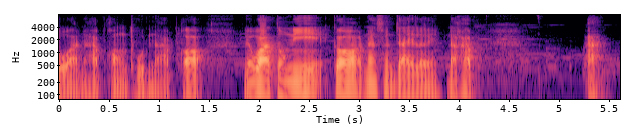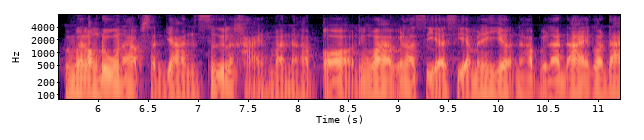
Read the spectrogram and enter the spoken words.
ตัวนะครับของทุนนะครับ ก็เรียกว่าตรงนี้ก็น่าสนใจเลยนะครับอะเพื่อนๆลองดูนะครับ สัญญาณซื้อและขายของมันนะครับ ก็เรียกว่าเวลาเสียเสียไม่ได้เยอะนะครับ เวลาได้ก็ได้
